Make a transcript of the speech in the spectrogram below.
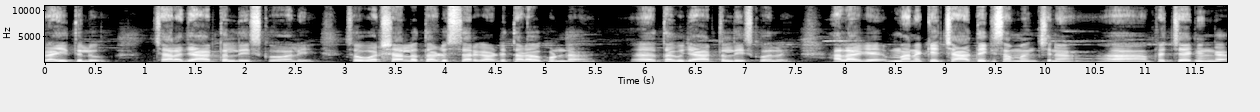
రైతులు చాలా జాగ్రత్తలు తీసుకోవాలి. సో వర్షాల్లో తడుస్తారు కాబట్టి తడవకుండా తగు జాగ్రత్తలు తీసుకోవాలి. అలాగే మనకి ఛాతీకి సంబంధించిన ప్రత్యేకంగా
